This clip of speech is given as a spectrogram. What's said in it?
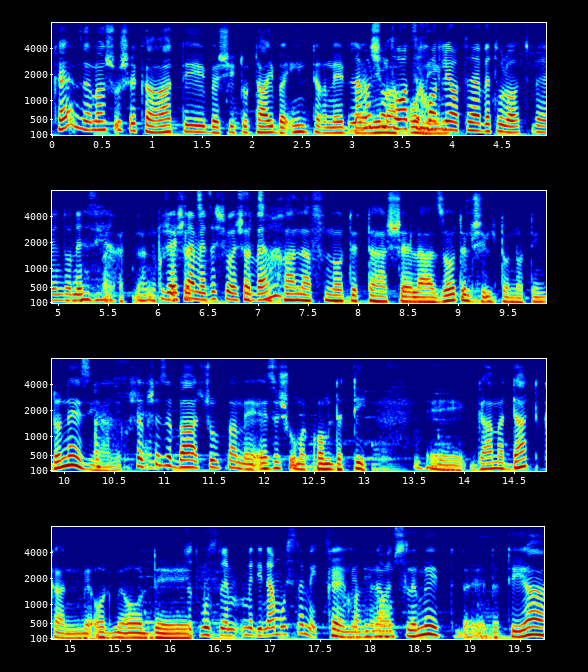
כן, זה משהו שקראתי בשיטותיי באינטרנט בימים למה האחרונים. שוטרות צריכות להיות אה, בתולות באינדונזיה? אני להם שאת- שאת? צריכה להפנות את השאלה הזאת אל שלטונות אינדונזיה. אני חושב שזה בא שוב פעם מאיזשהו מקום דתי. גם הדת כאן מאוד מאוד, זאת מוסלם, מדינה מוסלמית. כן, נכון מדינה מאוד. מוסלמית, דתייה,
